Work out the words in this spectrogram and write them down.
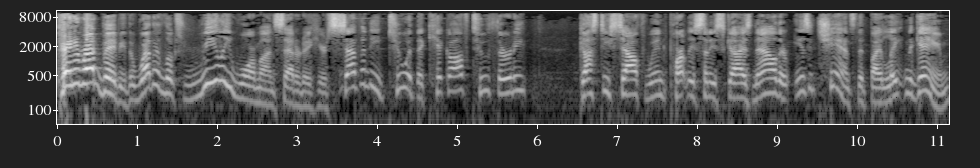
Painted red, baby. The weather looks really warm on Saturday here. 72 at the kickoff, 230. Gusty south wind, partly sunny skies. Now there is a chance that by late in the game,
